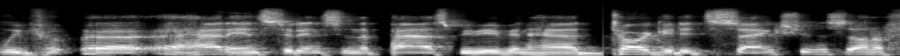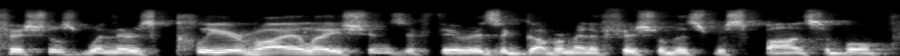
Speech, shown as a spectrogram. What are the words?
We've uh, had incidents in the past. We've even had targeted sanctions on officials when there's clear violations. If there is a government official that's responsible,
